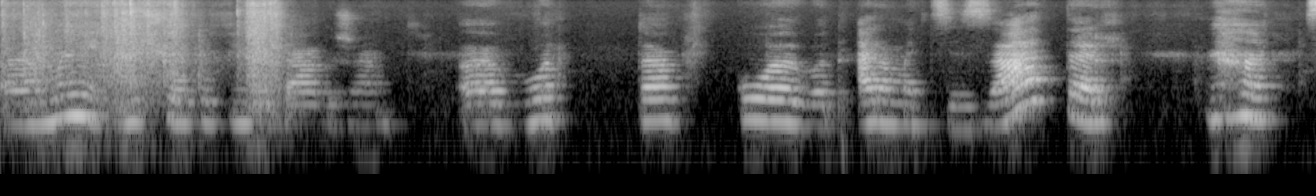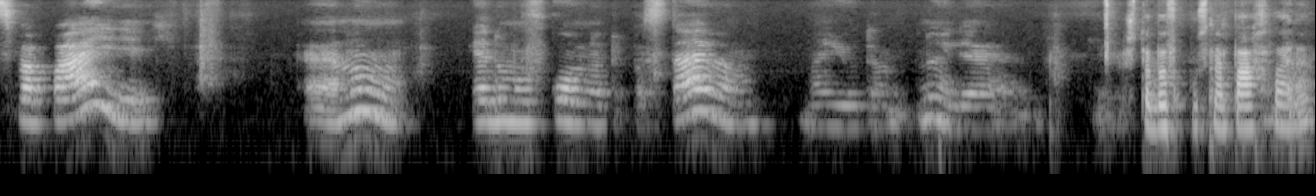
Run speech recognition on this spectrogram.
Э, Мы еще купили также э, вот такой вот ароматизатор с папайей. Э, Ну, я думаю, в комнату поставим мою там, ну или Чтобы вкусно пахло, да?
